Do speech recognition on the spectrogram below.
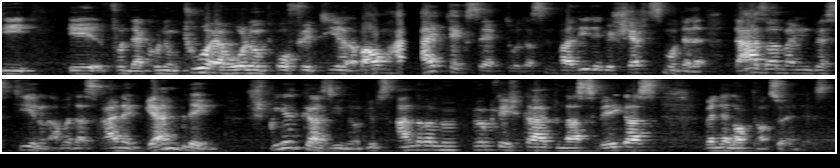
die von der Konjunkturerholung profitieren, aber auch Hightech-Sektor, das sind valide Geschäftsmodelle, da soll man investieren. Aber das reine Gambling, Spielcasino, gibt es andere Möglichkeiten, Las Vegas, wenn der Lockdown zu Ende ist.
